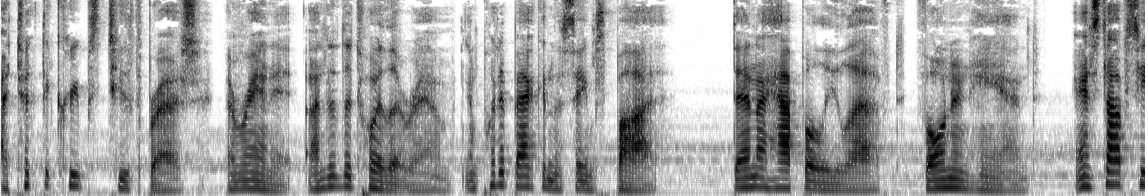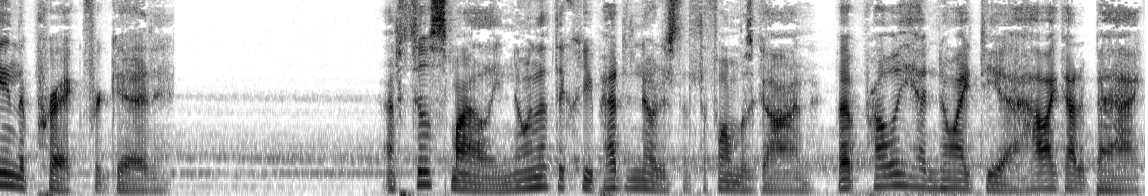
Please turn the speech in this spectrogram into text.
I took the creep's toothbrush and ran it under the toilet rim and put it back in the same spot. Then I happily left, phone in hand, and stopped seeing the prick for good. I'm still smiling, knowing that the creep had to notice that the phone was gone, but probably had no idea how I got it back,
